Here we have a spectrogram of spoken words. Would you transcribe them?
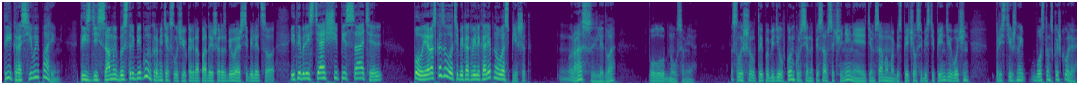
«Ты красивый парень. Ты здесь самый быстрый бегун, кроме тех случаев, когда падаешь и разбиваешь себе лицо. И ты блестящий писатель. Пол, я рассказывала тебе, как великолепно Уэс пишет?» «Раз или два». Пол улыбнулся мне. «Слышал, ты победил в конкурсе, написав сочинение, и тем самым обеспечил себе стипендию в очень престижной бостонской школе.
